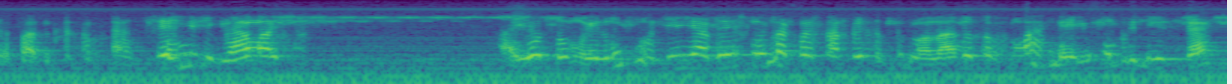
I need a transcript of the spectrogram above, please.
É para 6 miligramas. Aí eu tomo ele um por dia e às vezes quando a coisa está preta pro meu lado, eu tomo mais meio comprimido, certo?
